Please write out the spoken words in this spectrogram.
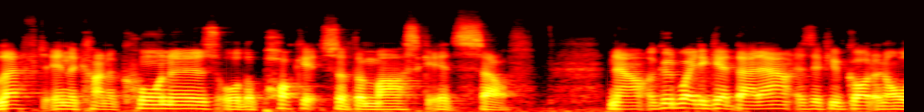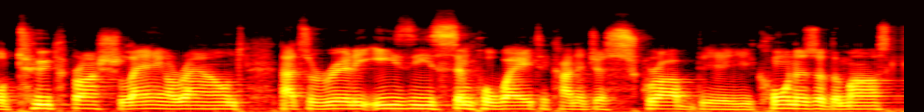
left in the kind of corners or the pockets of the mask itself. Now, a good way to get that out is if you've got an old toothbrush laying around. That's a really easy, simple way to kind of just scrub the corners of the mask,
